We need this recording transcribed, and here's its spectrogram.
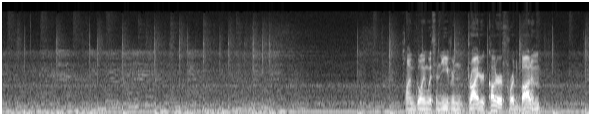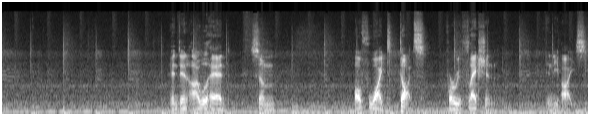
I'm going with an even brighter color for the bottom. And then I will add some off-white dots for reflection in the eyes.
